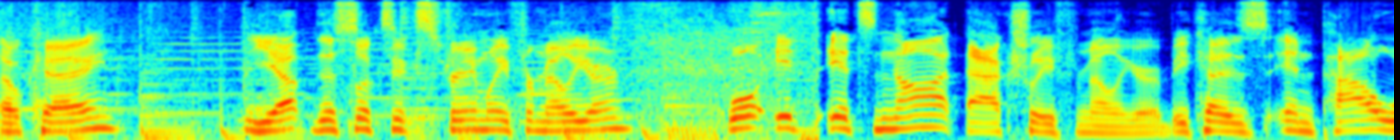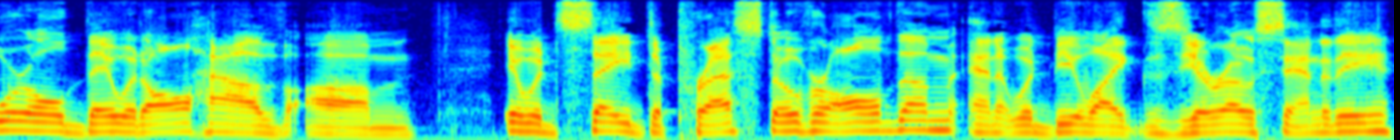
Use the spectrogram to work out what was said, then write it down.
Okay. Yep, this looks extremely familiar. Well, it, it's not actually familiar because in Palworld they would all have um, it would say depressed over all of them, and it would be like zero sanity,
